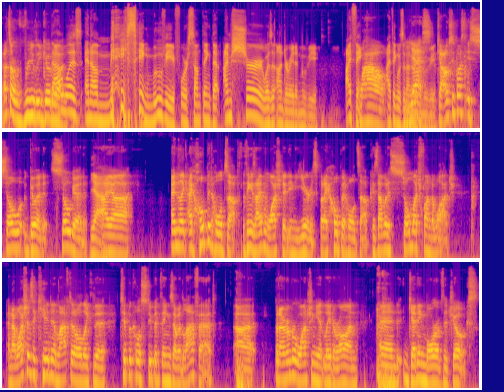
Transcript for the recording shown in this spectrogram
that's a really good That one. was an amazing movie for something that I'm sure was an underrated movie. I think. wow. I think it was an underrated yes, movie. Galaxy Quest is so good, so good. Yeah. I uh, and like I hope it holds up. The thing is, I haven't watched it in years, but I hope it holds up because that one is so much fun to watch. And I watched as a kid and laughed at all like the typical stupid things I would laugh at. Uh, but I remember watching it later on and getting more of the jokes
